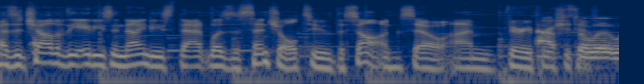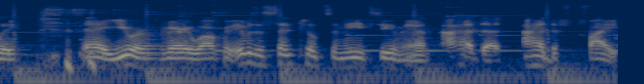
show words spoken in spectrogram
as a child of the '80s and '90s, that was essential to the song. So I'm very appreciative. Absolutely. hey, you were very welcome. It was essential to me too, man. I had to I had to fight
